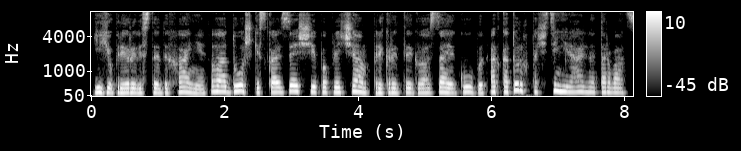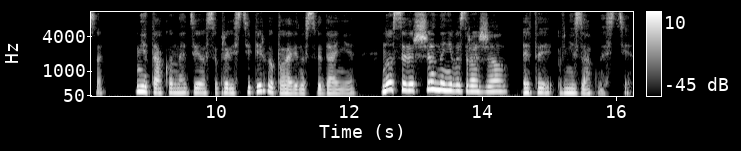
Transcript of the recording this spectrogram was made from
Ее прерывистое дыхание, ладошки, скользящие по плечам, прикрытые глаза и губы, от которых почти нереально оторваться. Не так он надеялся провести первую половину свидания, но совершенно не возражал этой внезапности.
